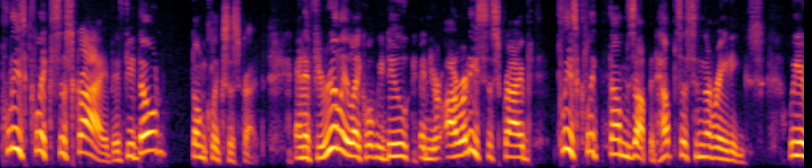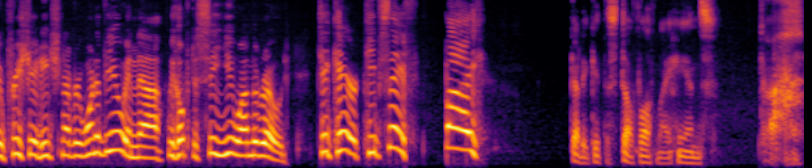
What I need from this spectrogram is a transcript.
please click subscribe. If you don't, don't click subscribe. And if you really like what we do and you're already subscribed, please click thumbs up. It helps us in the ratings. We appreciate each and every one of you, and uh, we hope to see you on the road. Take care, keep safe, bye! Gotta get the stuff off my hands. Ugh.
